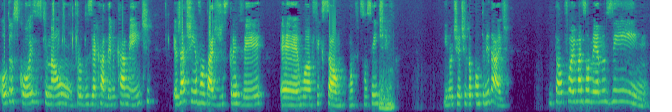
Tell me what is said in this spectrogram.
outras coisas que não produzia academicamente. Eu já tinha vontade de escrever é, uma ficção, uma ficção científica. Uhum. E não tinha tido oportunidade. Então foi mais ou menos em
